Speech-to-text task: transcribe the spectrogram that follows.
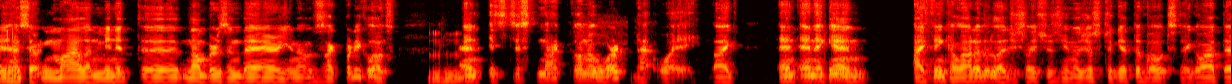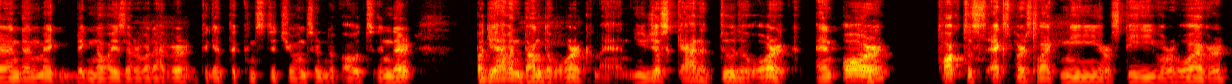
It has certain mile and minute uh, numbers in there. You know, it's like pretty close Mhm. and it's just not going to work that way like and and again i think a lot of the legislatures you know just to get the votes they go out there and then make big noise or whatever to get the constituents and the votes in there but you haven't done the work man you just got to do the work and or talk to experts like me or steve or whoever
